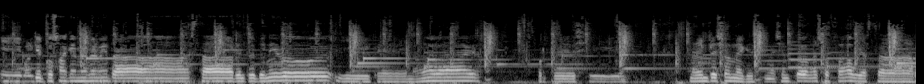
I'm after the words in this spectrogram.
y cualquier cosa que me permita estar entretenido y que me mueva, porque si me da la impresión de que si me siento en el sofá voy a estar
